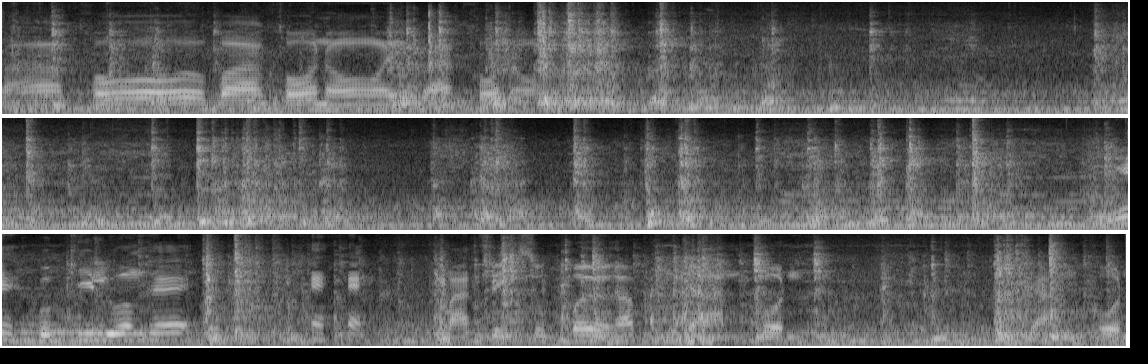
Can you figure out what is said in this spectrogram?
ปลาโคปลาโคน้อยปลาโคน้อย เย้คุกกี้รวมเทมาร์คซิกซูเปอร์ครับจานคนจานคน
